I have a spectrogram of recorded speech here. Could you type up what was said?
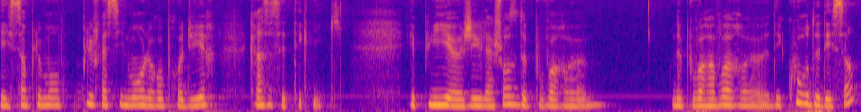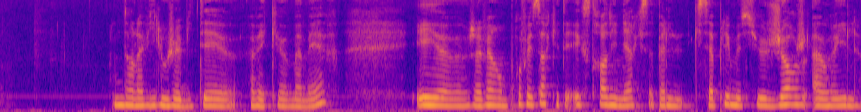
et simplement plus facilement le reproduire grâce à cette technique. Et puis j'ai eu la chance de pouvoir de pouvoir avoir euh, des cours de dessin dans la ville où j'habitais euh, avec euh, ma mère. Et j'avais un professeur qui était extraordinaire, qui s'appelait Monsieur Georges Avril.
